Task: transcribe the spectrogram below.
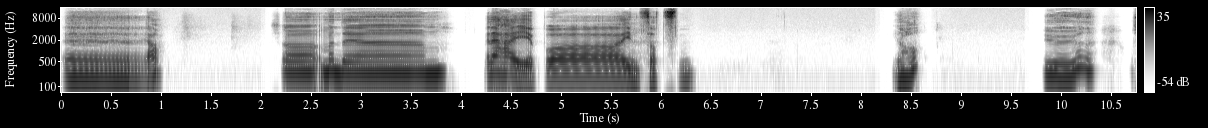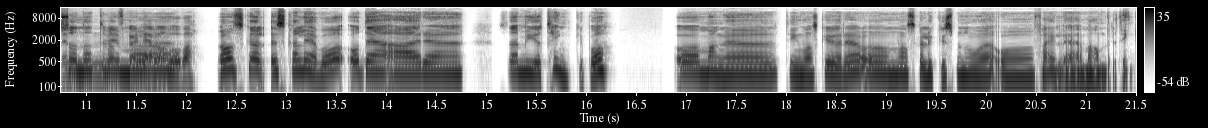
Uh, ja. Så, men det Men jeg heier på innsatsen. Ja. Du gjør jo det. Sånn at man skal må, leve av det òg, da. Man skal, skal leve òg, og det er, eh, så det er mye å tenke på. Og mange ting man skal gjøre, og man skal lykkes med noe og feile med andre ting.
